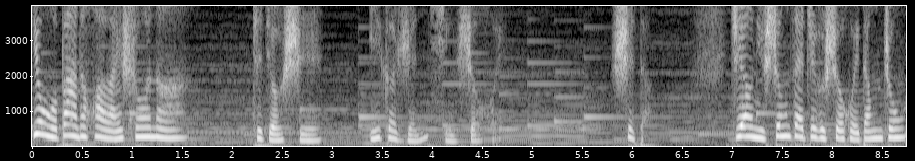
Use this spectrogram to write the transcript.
用我爸的话来说呢，这就是一个人情社会。是的，只要你生在这个社会当中，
